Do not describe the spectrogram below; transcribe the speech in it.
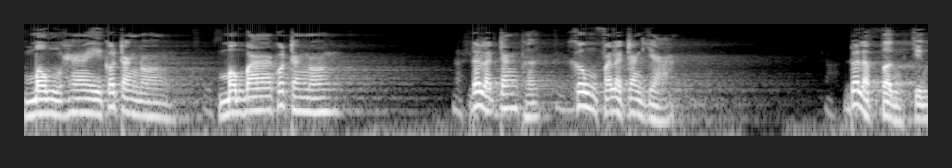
Mông hai, có trăng non Mồng ba có trăng non. Đó là trăng thật, Không phải là trăng giả. Đó là phần chứng.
